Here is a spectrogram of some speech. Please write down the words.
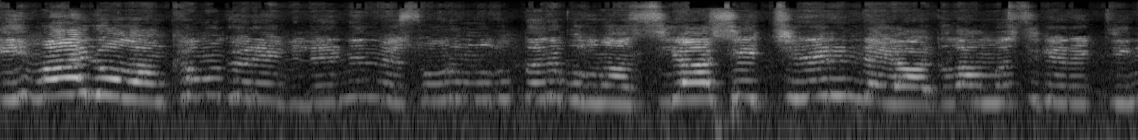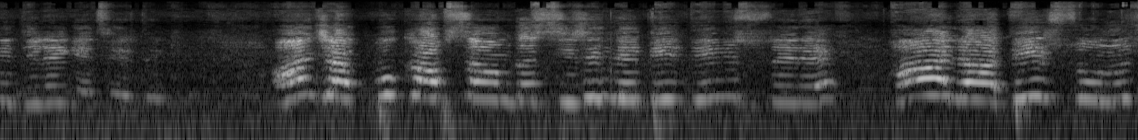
ihmal olan kamu görevlilerinin ve sorumlulukları bulunan siyasetçilerin de yargılanması gerektiğini dile getirdik. Ancak bu kapsamda sizin de bildiğiniz üzere hala bir sonuç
